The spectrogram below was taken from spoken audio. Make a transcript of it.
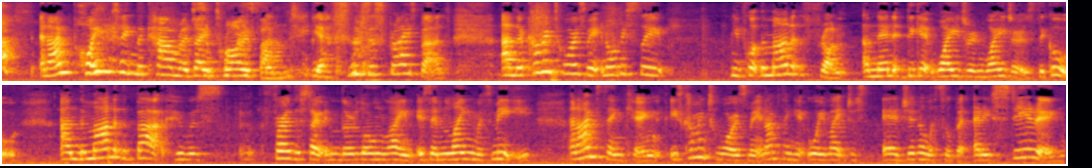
and I'm pointing the camera down Surprise towards them. band. Yes, the surprise band, and they're coming towards me, and obviously you've got the man at the front, and then they get wider and wider as they go. And the man at the back, who was furthest out in their long line, is in line with me. And I'm thinking, he's coming towards me, and I'm thinking, oh, he might just edge in a little bit. And he's staring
